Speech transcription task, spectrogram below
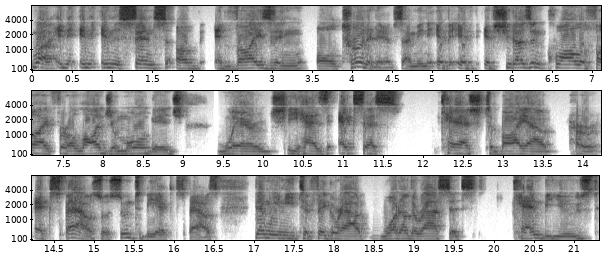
Well, in, in in the sense of advising alternatives. I mean, if if if she doesn't qualify for a larger mortgage where she has excess cash to buy out her ex-spouse or soon to be ex-spouse, then we need to figure out what other assets can be used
